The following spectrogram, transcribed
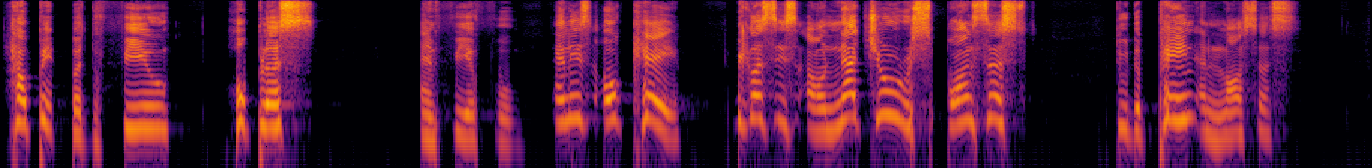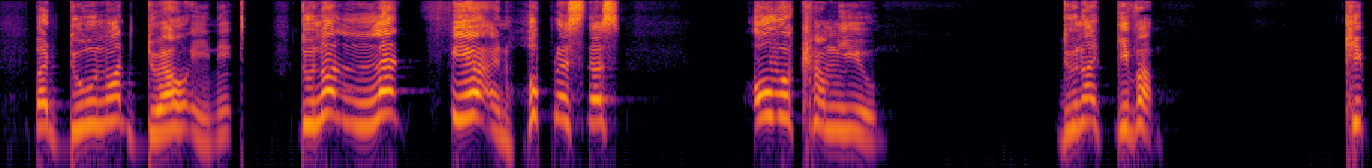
help it but to feel hopeless and fearful. And it's okay because it's our natural responses to the pain and losses. But do not dwell in it. Do not let fear and hopelessness overcome you. Do not give up. Keep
